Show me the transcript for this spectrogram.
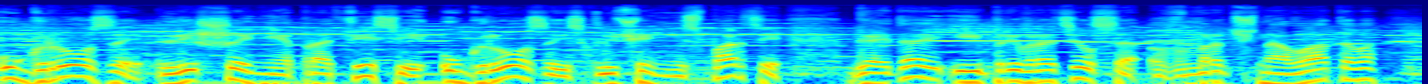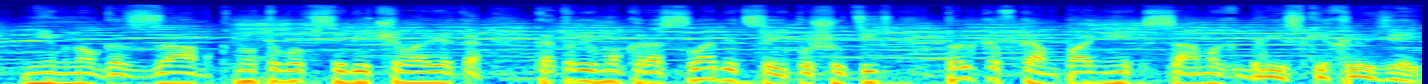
угрозы лишения профессии, угрозы исключения из партии, Гайдай и превратился в мрачноватого, немного замкнутого в себе человека, который мог расслабиться и пошутить только в компании самых близких людей.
